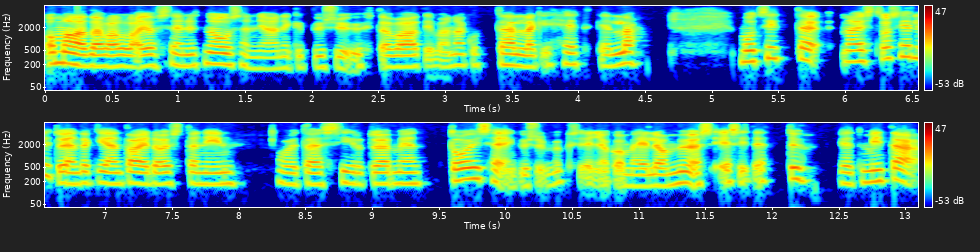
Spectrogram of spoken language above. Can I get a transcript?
omalla tavallaan, jos se nyt nouse, niin ainakin pysyy yhtä vaativana kuin tälläkin hetkellä. Mutta sitten näistä sosiaalityöntekijän taidoista, niin voitaisiin siirtyä meidän toiseen kysymykseen, joka meille on myös esitetty, että mitä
